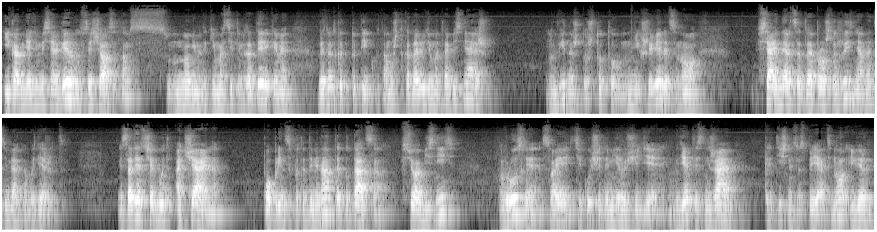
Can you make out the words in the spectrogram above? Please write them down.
и как мне один миссионер говорил, он встречался там с многими такими маститыми эзотериками, говорит, ну это какой-то тупик, потому что когда людям это объясняешь, ну видно, что что-то в них шевелится, но вся инерция твоей прошлой жизни, она тебя как бы держит. И, соответственно, человек будет отчаянно по принципу этой доминанты пытаться все объяснить, в русле своей текущей доминирующей идеи, где-то снижая критичность восприятия. Ну и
